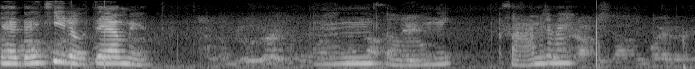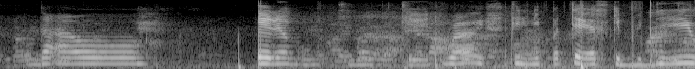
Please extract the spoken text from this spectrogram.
อย่าได้ขี้เดี๋ยวแจมเมดอันสองนี่สามใช่ไหมผมจะเอา เอเดยวผมที่นี่ประเทศไรที่นี่ประเทศเก็บวิดีโอ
